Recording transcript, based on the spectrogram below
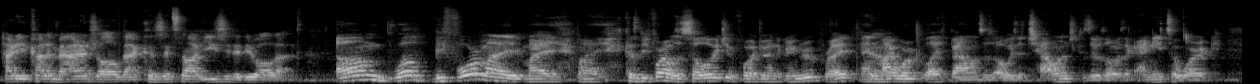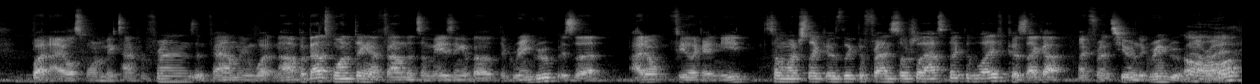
how do you kind of manage all of that? Because it's not easy to do all that. Um, well, before my my my, because before I was a solo agent before I joined the Green Group, right? And Yeah. my work life balance was always a challenge because it was always like I need to work, but I also want to make time for friends and family and whatnot. But that's one thing I found that's amazing about the Green Group is that I don't feel like I need so much like as like the friend social aspect of life because I got my friends here in the Green Group now, right?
